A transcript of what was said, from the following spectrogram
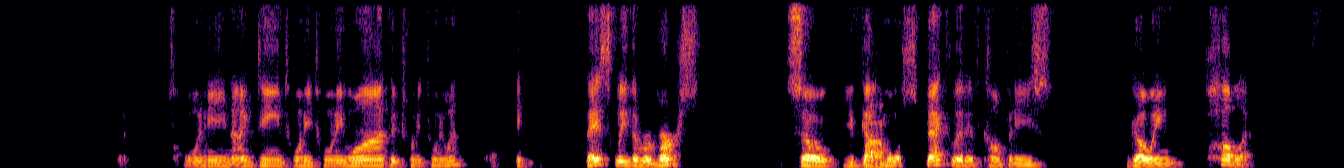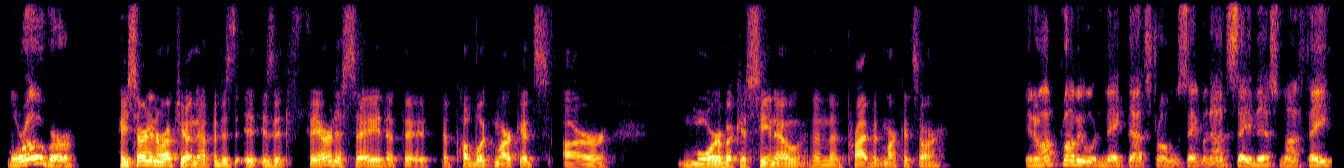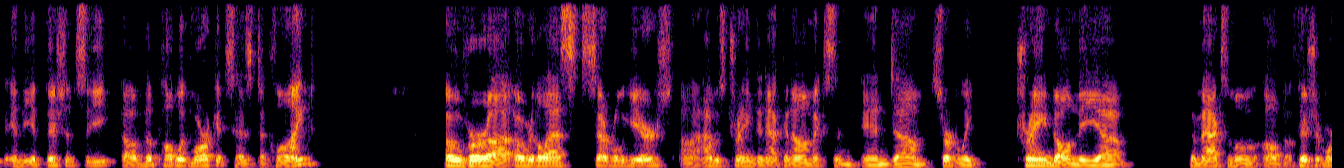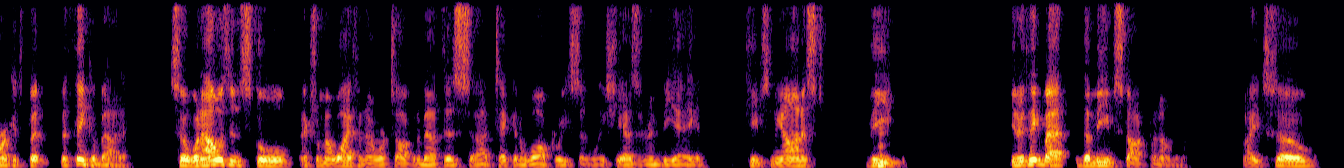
2019, 2021 through 2021, it, basically the reverse. So you've got wow. more speculative companies going public. Moreover, hey, sorry to interrupt you on that, but is is it fair to say that the the public markets are more of a casino than the private markets are? You know, I probably wouldn't make that strong a statement. I'd say this: my faith in the efficiency of the public markets has declined over uh, over the last several years. Uh, I was trained in economics and and um, certainly trained on the uh, the maximum of efficient markets. But but think about it. So when I was in school, actually, my wife and I were talking about this, uh, taking a walk recently. She has her MBA and keeps me honest. The hmm. you know think about the meme stock phenomenon, right? So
